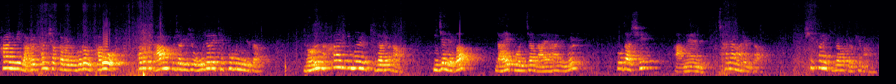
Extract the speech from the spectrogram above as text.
하나님이 나를 살리셨다는 것은 바로, 바로 그 다음 구절이죠. 5절의 뒷부분입니다. 너는 하나님을 기다려라. 이제 내가 나의 구원자, 나의 하나님을 또다시 아멘, 찬양하련다. 시편의 기자가 그렇게 말합니다.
